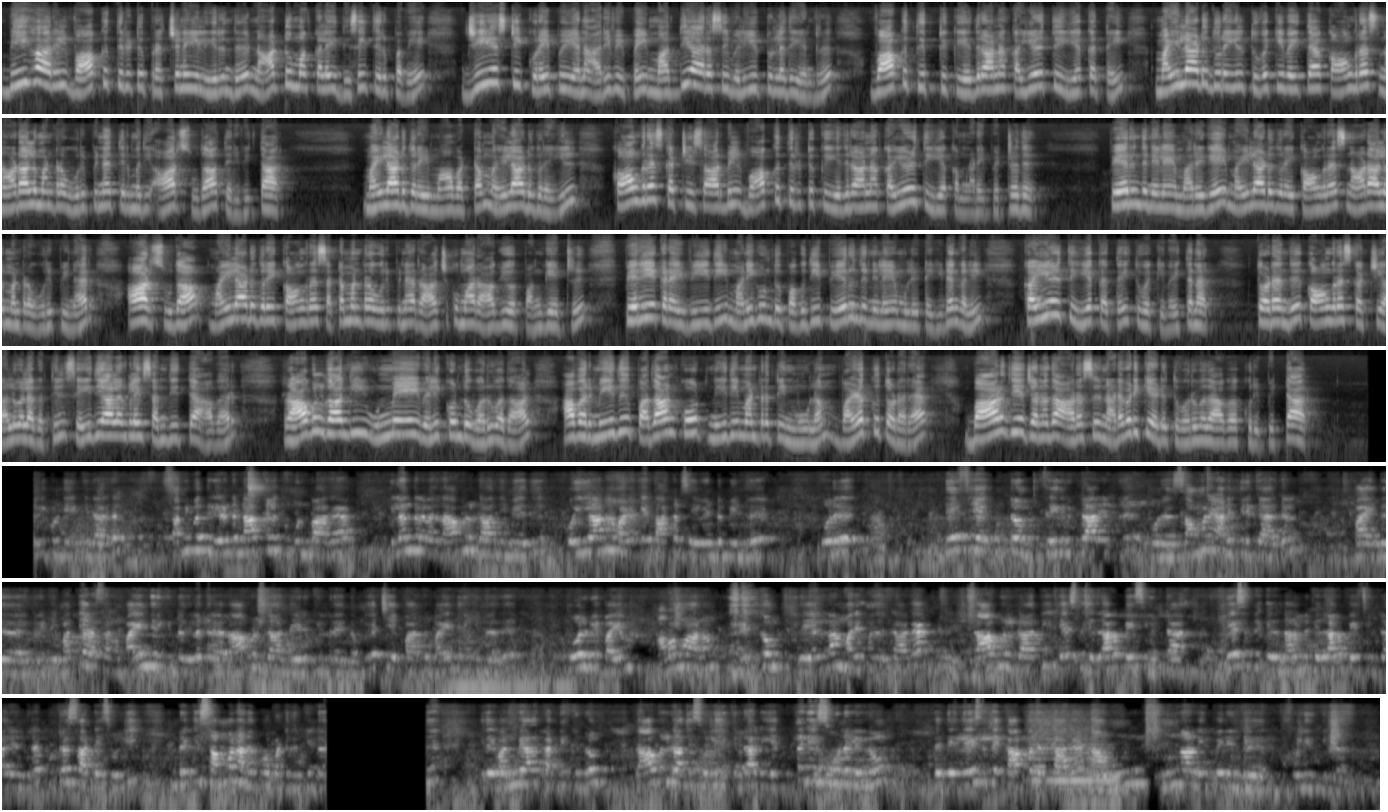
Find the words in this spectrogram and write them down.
பீகாரில் வாக்கு திருட்டு பிரச்சனையில் இருந்து நாட்டு மக்களை திசை திருப்பவே ஜிஎஸ்டி குறைப்பு என அறிவிப்பை மத்திய அரசு வெளியிட்டுள்ளது என்று வாக்கு திருட்டுக்கு எதிரான கையெழுத்து இயக்கத்தை மயிலாடுதுறையில் துவக்கி வைத்த காங்கிரஸ் நாடாளுமன்ற உறுப்பினர் திருமதி ஆர். சுதா தெரிவித்தார். மயிலாடுதுறை மாவட்டம் மயிலாடுதுறையில் காங்கிரஸ் கட்சி சார்பில் வாக்கு திருட்டுக்கு எதிரான கையெழுத்து இயக்கம் நடைபெற்றது. பேருந்து நிலையம் அருகே மயிலாடுதுறை காங்கிரஸ் நாடாளுமன்ற உறுப்பினர் ஆர். சுதா மயிலாடுதுறை காங்கிரஸ் சட்டமன்ற உறுப்பினர் ராஜ்குமார் ஆகியோர் பங்கேற்று பெரியகடை வீதி மணிகுண்டு பகுதி பேருந்து நிலையம் உள்ளிட்ட இடங்களில் கையெழுத்து இயக்கத்தை துவக்கி வைத்தனர். தொடர்ந்து காங்கிரஸ் கட்சி அலுவலகத்தில் செய்தியாளர்களை சந்தித்த அவர் ராகுல் காந்தி உண்மையை வெளிக்கொண்டு வருவதால் அவர் மீது பதான்கோட் நீதிமன்றத்தின் மூலம் வழக்கு தொடர பாரதிய ஜனதா அரசு நடவடிக்கை எடுத்து வருவதாக குறிப்பிட்டார். கொண்டிருக்கிறார்கள் சமீபத்தில் இரண்டு நாட்களுக்கு முன்பாக இளந்தலைவர் ராகுல் காந்தி மீது பொய்யான வழக்கை தாக்கல் செய்ய வேண்டும் என்று ஒரு தேசிய குற்றம் செய்துவிட்டார் என்று ஒரு சம்மனை அனுப்பியிருக்கிறார்கள். இது இன்றைக்கு மத்திய அரசாங்கம் பயந்திருக்கின்றது இளந்தலைவர் ராகுல் காந்தி எடுக்கின்ற இந்த முயற்சியை பார்த்து பயந்திருக்கின்றது. தோல்வி பயம் அவமானம் வெட்கம் இதையெல்லாம் மறைப்பதற்காக ராகுல் காந்தி தேசத்துக்கு எதிராக பேசிவிட்டார். தேசத்துக்கு எது நலனுக்கு எதிராக பேசிவிட்டார் என்ற குற்றச்சாட்டை சொல்லி இன்றைக்கு சம்மன் அனுப்பப்பட்டிருக்கின்றது. இதை வன்மையாக கண்டிக்கின்றோம். ராகுல் காந்தி சொல்லியிருக்கின்றார் எத்தகைய சூழலிலும் இந்த தேசத்தை காப்பதற்காக நான் முன் முன்னால் நிற்பேன் என்று சொல்லியிருக்கின்றார்.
